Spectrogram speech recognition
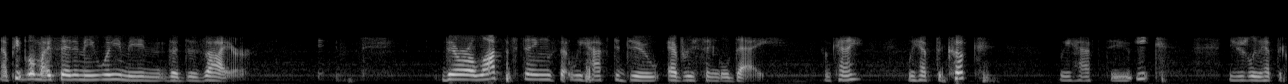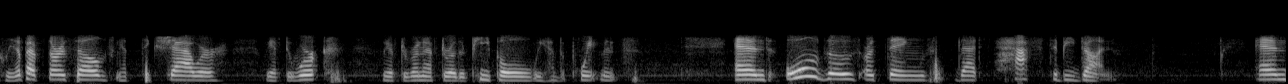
Now, people might say to me, What do you mean, the desire? There are lots of things that we have to do every single day. Okay? We have to cook, we have to eat, usually we have to clean up after ourselves, we have to take a shower, we have to work, we have to run after other people, we have appointments. And all of those are things that have to be done. And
